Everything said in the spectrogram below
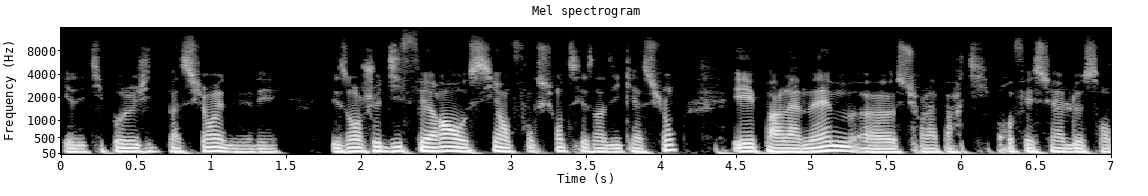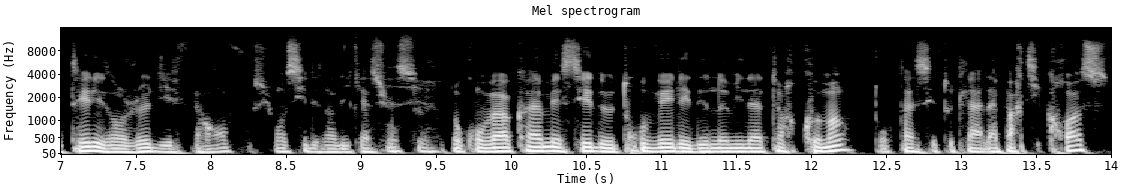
il y a des typologies de patients et des, des enjeux différents aussi en fonction de ces indications et par là même euh, sur la partie professionnelle de santé des enjeux différents en fonction aussi des indications. Donc on va quand même essayer de trouver les dénominateurs communs. Donc là c'est toute la, la, partie cross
